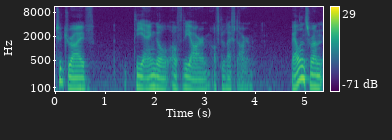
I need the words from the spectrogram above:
to drive the angle of the arm, of the left arm. Balance Run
